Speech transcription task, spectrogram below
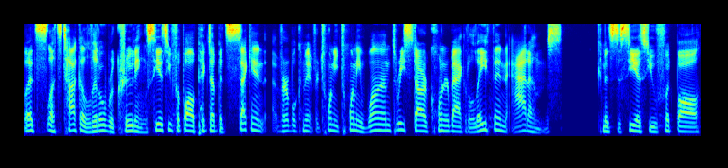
let's let's talk a little recruiting. CSU football picked up its second verbal commit for 2021. Three-star cornerback Lathan Adams commits to CSU football.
